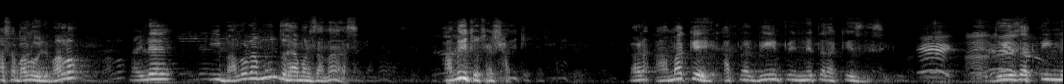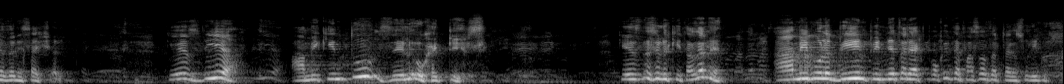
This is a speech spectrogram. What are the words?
আচ্ছা ভালো হইলে ভালো, তাইলে কি ভালো না মন্দ হয় আমার জানা আছে। আমি তো তার সাক্ষী কারণ আমাকে আপনার বিএনপির নেতারা কেস দিয়েছিল দুই হাজার তিন না জানি চার কেস দিয়া আমি কিন্তু জেলেও খাইতে এসেছি কেস দিয়েছিল কি তা জানেন? আমি বলে বিএনপির নেতার এক পকেটে পাঁচ হাজার টাকা চুরি করছি।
